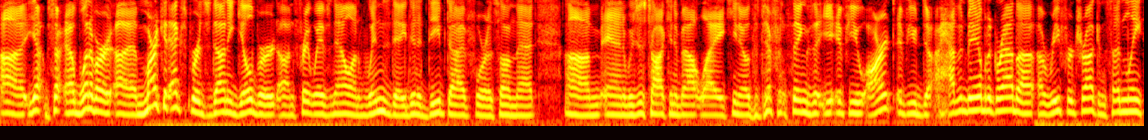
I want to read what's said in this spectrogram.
Uh, yeah, sorry, uh, one of our uh, market experts, Donnie Gilbert, on FreightWaves Now on Wednesday, did a deep dive for us on that, um, and was just talking about like you know the different things that you, if you aren't, if you d- haven't been able to grab a, a reefer truck, and suddenly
